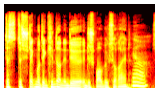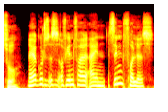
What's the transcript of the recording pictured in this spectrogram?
das, das stecken wir den Kindern in die, in die Sparbüchse rein. Ja. So. Naja, gut, es ist auf jeden Fall ein sinnvolles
